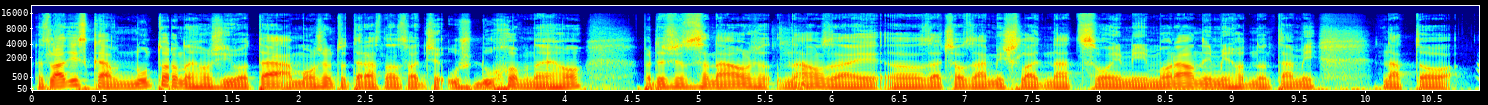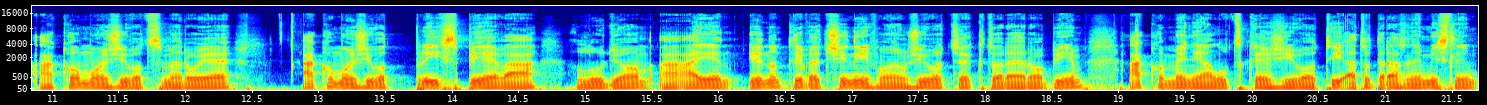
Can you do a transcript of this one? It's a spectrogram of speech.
Z hľadiska vnútorného života, a môžem to teraz nazvať, že už duchovného, pretože som sa naozaj e, začal zamýšľať nad svojimi morálnymi hodnotami, na to, ako môj život smeruje, ako môj život prispieva ľuďom a aj jednotlivé činy v mojom živote, ktoré robím, ako menia ľudské životy. A to teraz nemyslím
